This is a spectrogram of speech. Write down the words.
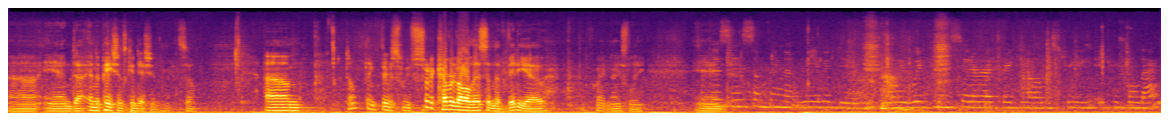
and uh, and the patient's condition. Right? So, um, don't think there's. We've sort of covered all this in the video quite nicely. So And this is something that we would do, we would consider a tracheostomy a controlled act?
